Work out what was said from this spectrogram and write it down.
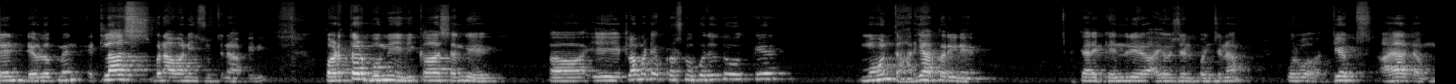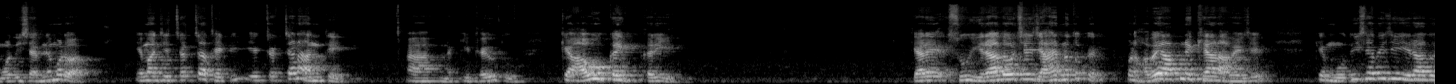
લેન્ડ ડેવલપમેન્ટ એટલાસ બનાવવાની સૂચના આપી હતી. પડતર ભૂમિ વિકાસ અંગે એ એટલા માટે પ્રશ્ન ઊભો થયો હતો કે મોહન ધારિયા કરીને ત્યારે કેન્દ્રીય આયોજન પંચના પૂર્વ અધ્યક્ષ આવ્યા હતા, મોદી સાહેબને મળવા. એમાં જે ચર્ચા થઈ હતી, એ ચર્ચાના અંતે આ નક્કી થયું હતું કે આવું કંઈક કરીએ. ત્યારે શું ઈરાદો છે જાહેર નહોતો કર્યો, પણ હવે આપને ખ્યાલ આવે છે કે મોદી સાહેબે જે ઈરાદો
